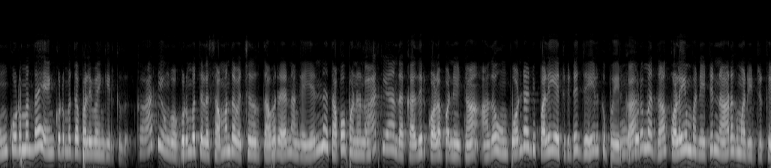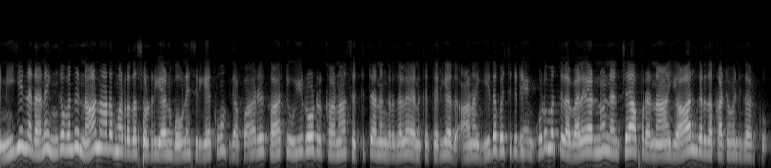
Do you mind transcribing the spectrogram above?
உன் குடும்பம் தான் என் குடும்பத்தை பழி வாங்கி இருக்குது கார்த்தி உங்க குடும்பத்துல சம்மந்தம் வச்சதை தவிர நாங்க என்ன தப்பு பண்ணணும்? கார்த்தியா அந்த கதிர் கொலை பண்ணிட்டான். அதை உன் பொண்டாட்டி பழி ஏத்துக்கிட்டு ஜெயிலுக்கு போயிருக்கா? குடும்பம் தான் கொலையும் பண்ணிட்டு நாடகம் ஆடிட்டு இருக்கு நீ என்னடானா இங்க வந்து நான் நாடகம் ஆடுறதா சொல்றியான்னு புவனேஸ்வரி கேட்கவும் இதை பாரு கார்த்தி உயிரோடு இருக்கானா செத்துட்டானுங்கிறதெல்லாம் எனக்கு தெரியாது. ஆனா இதை வச்சுக்கிட்டு என் குடும்பத்துல விளையாடணும்னு நினைச்சா அப்புறம் நான் யாருங்கிறத காட்ட வேண்டியதா இருக்கும்.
